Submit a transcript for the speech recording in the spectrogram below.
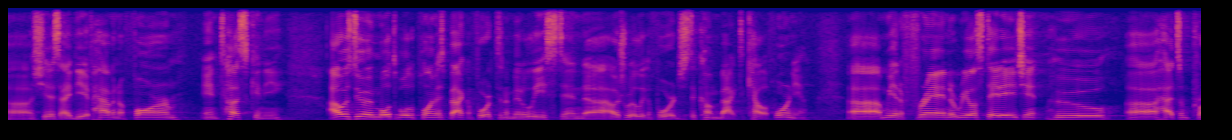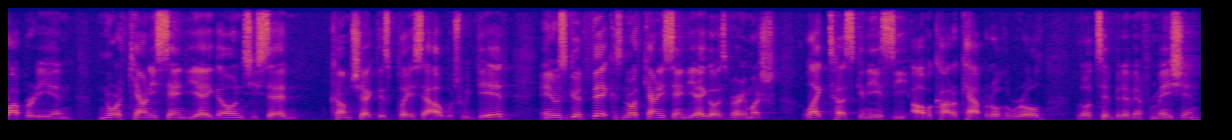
uh, uh, she had this idea of having a farm in Tuscany. I was doing multiple deployments back and forth to the Middle East, and I was really looking forward just to come back to California. Um, we had a friend, a real estate agent, who uh, had some property in North County, San Diego, and she said, come check this place out, which we did. And it was a good fit because North County, San Diego is very much like Tuscany. It's the avocado capital of the world. A little tidbit of information.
